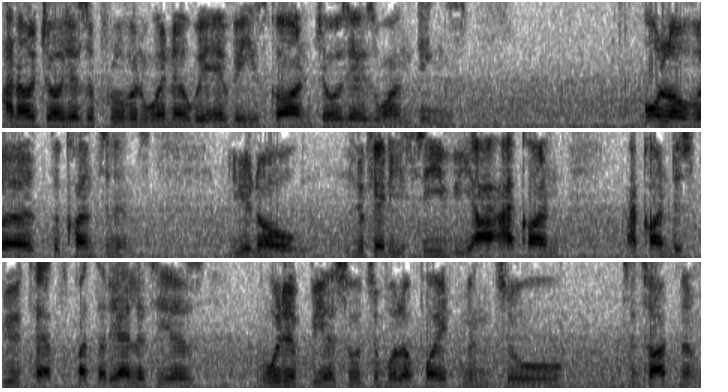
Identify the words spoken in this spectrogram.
I know Jose is a proven winner wherever he's gone. Jose has won things all over the continent. You know, look at his CV. I, I can't, I can't dispute that. But the reality is, would it be a suitable appointment to to Tottenham?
